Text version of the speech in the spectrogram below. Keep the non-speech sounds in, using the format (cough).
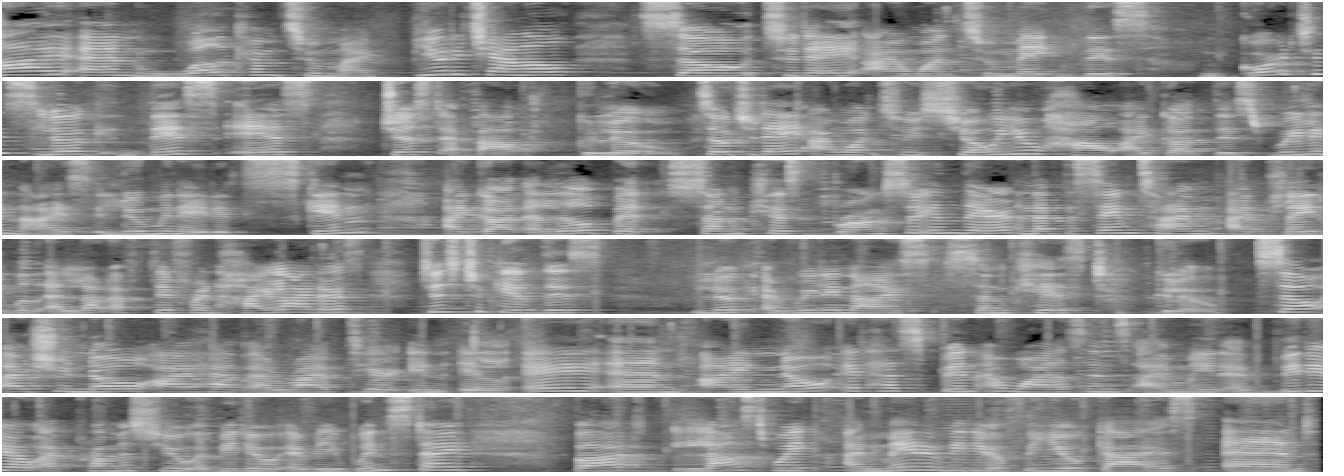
Hi and welcome to my beauty channel. So today I want to make this gorgeous look. This is just about glow. So today I want to show you how I got this really nice illuminated skin. I got a little bit sun-kissed bronzer in there and at the same time I played with a lot of different highlighters just to give this look a really nice sun-kissed glow. So as you know I have arrived here in LA and I know it has been a while since I made a video. I promise you a video every Wednesday but last week I made a video for you guys and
